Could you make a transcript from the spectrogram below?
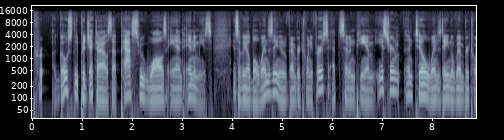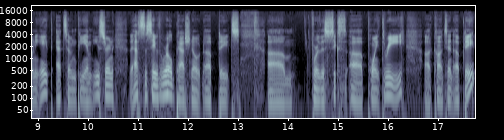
pr ghostly projectiles that pass through walls and enemies. It's available Wednesday, November 21st at 7 p.m. Eastern until Wednesday, November 28th at 7 p.m. Eastern. That's the Save the World patch note updates um, for this 6.3 uh, uh, content update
